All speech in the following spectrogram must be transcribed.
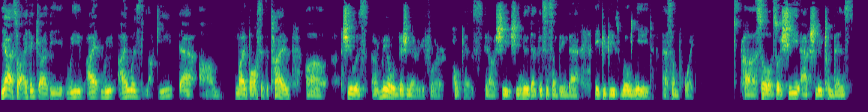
Yeah, so I think uh, the we I we I was lucky that um, my boss at the time uh, she was a real visionary for POCUS. You know, she she knew that this is something that APPs will need at some point. Uh, so, so she actually convinced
